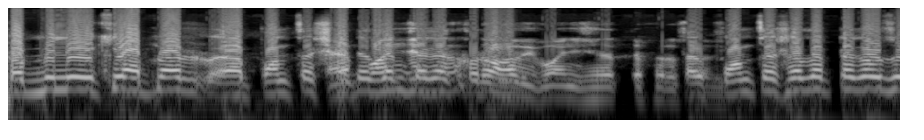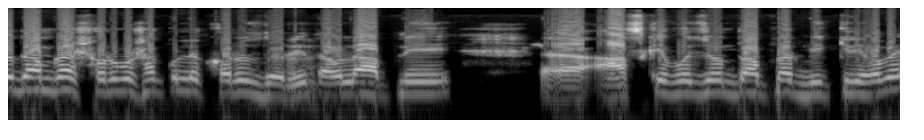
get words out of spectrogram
সব মিলিয়ে কি আপনার পঞ্চাশ ষাট হাজার টাকা খরচ? হবে পঞ্চাশ হাজার টাকা খরচ পঞ্চাশ হাজার টাকাও যদি আমরা সর্বসাকুল্যে খরচ ধরি তাহলে আপনি আজকে পর্যন্ত আপনার বিক্রি হবে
